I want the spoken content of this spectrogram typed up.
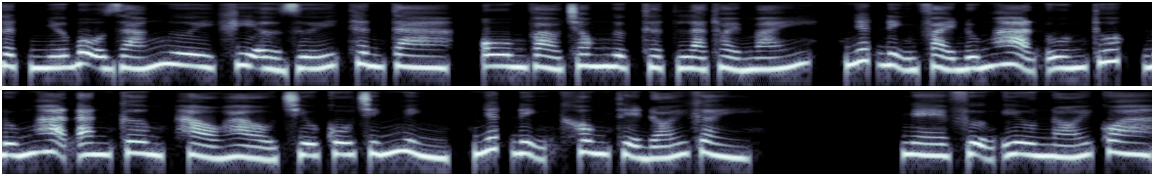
Thật nhớ bộ dáng ngươi khi ở dưới thân ta, ôm vào trong ngực thật là thoải mái, nhất định phải đúng hạn uống thuốc, đúng hạn ăn cơm, hảo hảo chiếu cố chính mình, nhất định không thể đói gầy. Nghe Phượng Yêu nói qua,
